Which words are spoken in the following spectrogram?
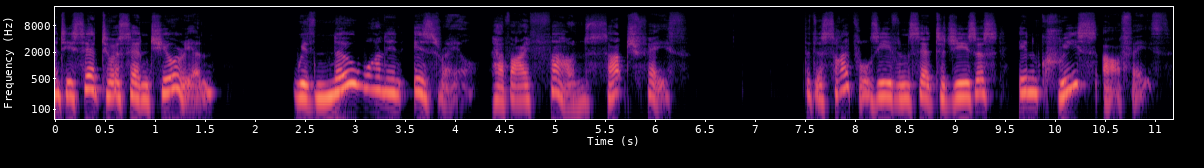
And he said to a centurion, with no one in Israel have I found such faith. The disciples even said to Jesus, Increase our faith.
